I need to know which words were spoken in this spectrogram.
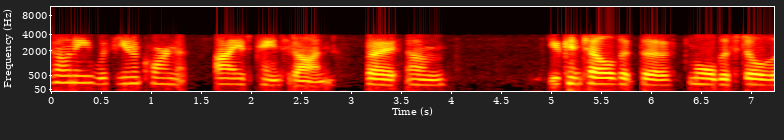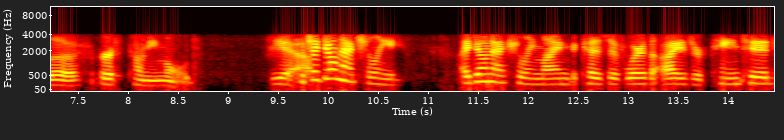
pony with unicorn eyes painted on, but um you can tell that the mold is still the earth pony mold. Yeah, Which I don't actually I don't actually mind because of where the eyes are painted.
